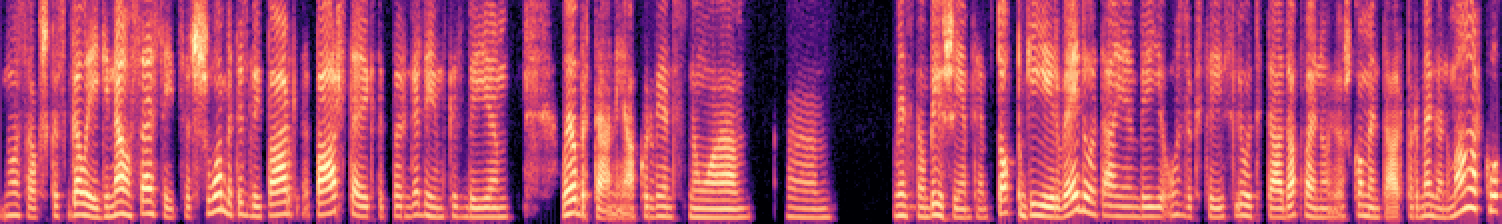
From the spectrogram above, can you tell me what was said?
nosaukšu, kas galīgi nav saistīts ar šo, bet es biju pār, pārsteigta par gadījumu, kas bija Lielbritānijā, kur viens no, um, viens no bijušajiem tiem top gear veidotājiem bija uzrakstījis ļoti tādu apvainojošu komentāru par Meganu Mārklu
